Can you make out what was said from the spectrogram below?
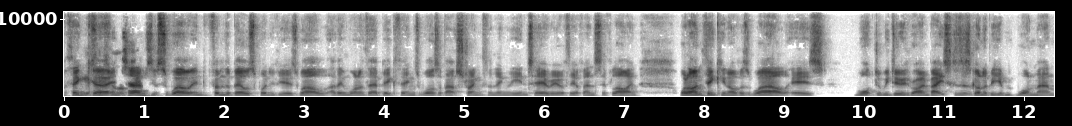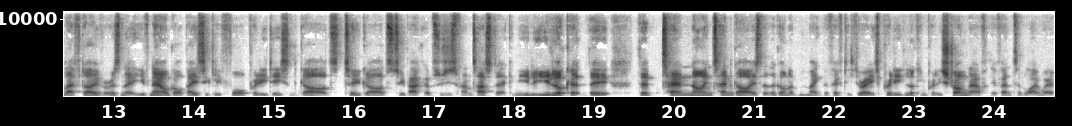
I think guess uh, in all- terms of well, in, from the Bills' point of view as well, I think one of their big things was about strengthening the interior of the offensive line. What I'm thinking of as well is what do we do with Ryan Bates? Because there's going to be one man left over, isn't it? You've now got basically four pretty decent guards, two guards, two backups, which is fantastic. And you you look at the the 10, 9, 10 guys that are going to make the 53. It's pretty looking pretty strong now for the offensive line. Where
